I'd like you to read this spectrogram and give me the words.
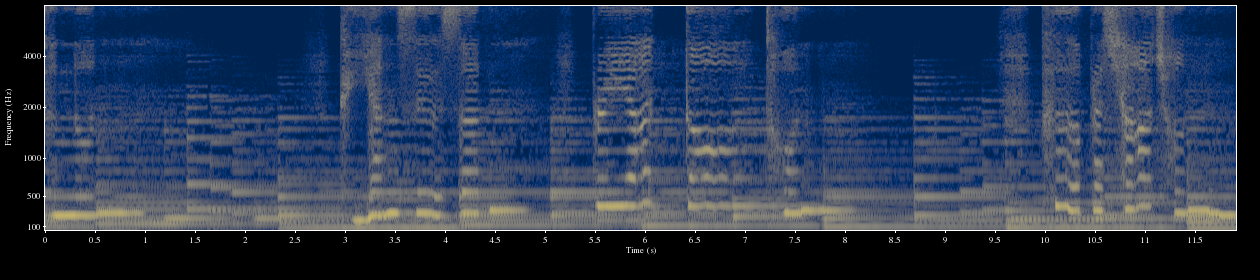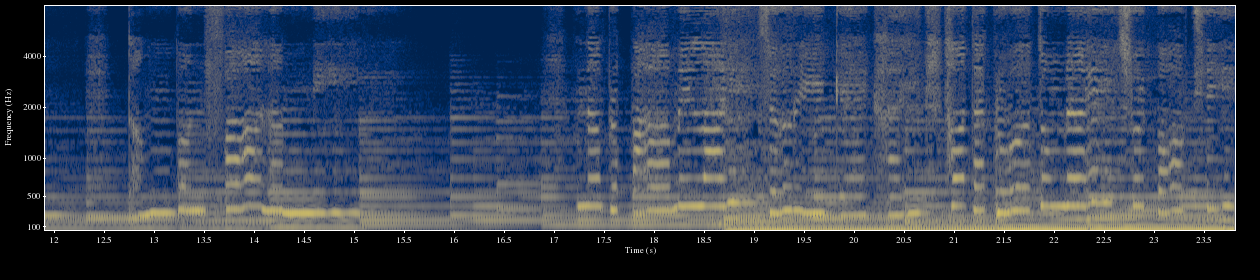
ถนน ยันซื่อสัตย์ประหยัดก็ทน เพื่อประชาชนตำบนฟ้าละมีน้ำประปาไม่ไหลจะรีบแก้ไขโทษแต่กลัวตรงไหนช่วยบอกที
